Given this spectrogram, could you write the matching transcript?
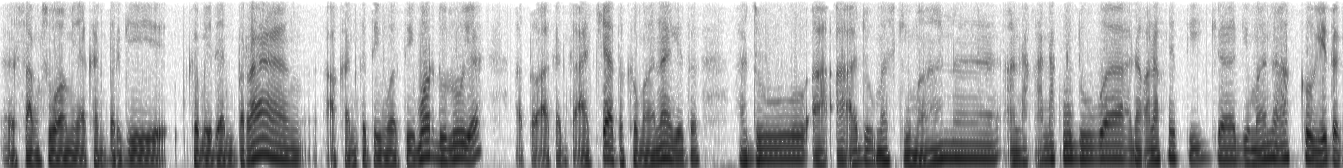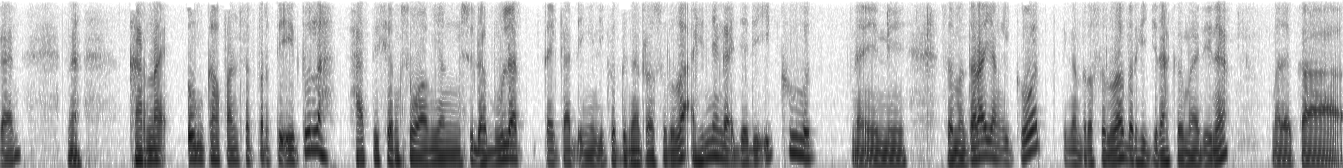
Eh, sang suami akan pergi ke medan perang, akan ke timur-timur dulu ya, atau akan ke Aceh atau ke mana gitu. Aduh, aa, aduh mas gimana? Anak-anak nih dua, anak-anaknya tiga, gimana aku gitu kan? Nah, karena ungkapan seperti itulah hati sang suami yang sudah bulat tekad ingin ikut dengan Rasulullah akhirnya nggak jadi ikut. Nah ini sementara yang ikut dengan Rasulullah berhijrah ke Madinah, mereka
